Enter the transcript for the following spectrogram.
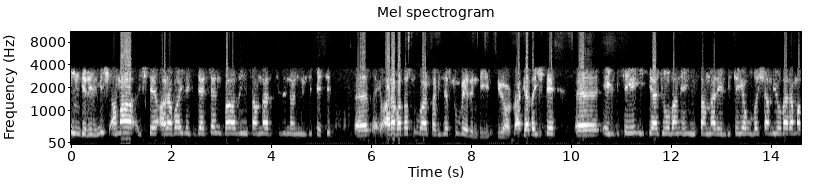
indirilmiş ama işte arabayla giderken bazı insanlar sizin önünüzü kesip e, arabada su varsa bize su verin diyorlar ya da işte e, elbiseye ihtiyacı olan insanlar elbiseye ulaşamıyorlar ama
